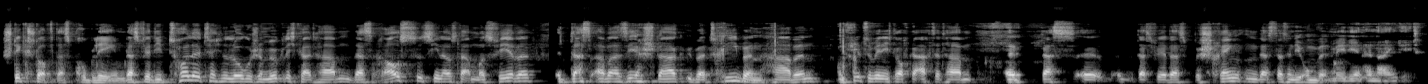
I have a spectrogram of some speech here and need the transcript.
Stickstoff das Problem, dass wir die tolle technologische Möglichkeit haben, das rauszuziehen aus der Atmosphäre, das aber sehr stark übertrieben haben und viel zu wenig darauf geachtet haben, äh, dass, äh, dass wir das beschränken, dass das in die Umweltmedien hineingeht.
